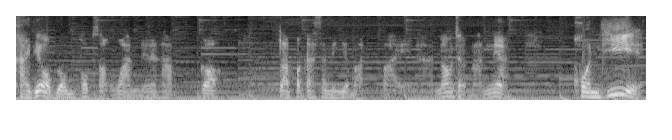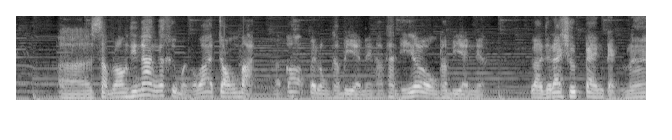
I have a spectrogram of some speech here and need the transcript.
ใครที่อบรมครบ 2 วันเนี่ยนะครับ ก็รับประกาศนียบัตรไปนะนอกจากนั้นเนี่ยคนที่สำรองที่นั่งก็คือเหมือนกับว่าจองบัตรแล้วก็ไปลงทะเบียนนะครับ ทันทีที่เราลงทะเบียนเนี่ยเราจะได้ชุดแปรงแต่งหน้า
